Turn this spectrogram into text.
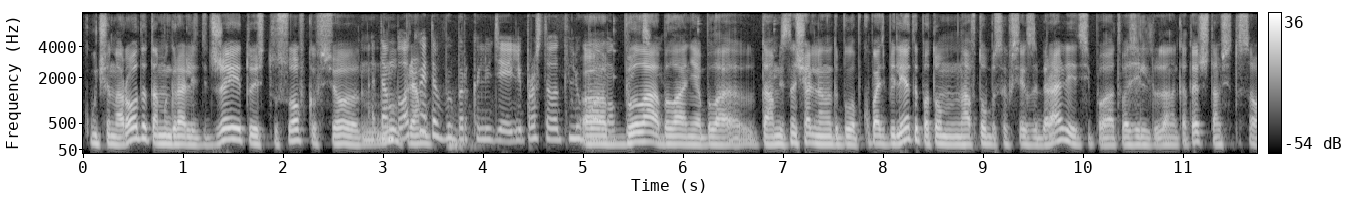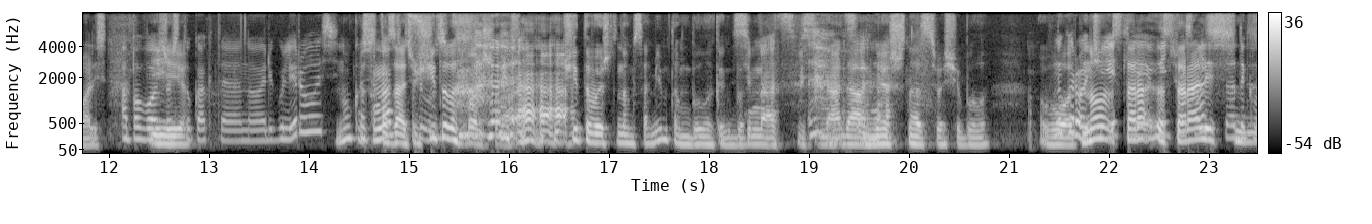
куча народа, там играли диджеи, то есть тусовка, все. А там ну, была прям... какая-то выборка людей? Или просто вот любой А, мог Была, прийти? была, не была. Там изначально надо было покупать билеты, потом на автобусах всех забирали, и, типа, отвозили туда на коттедж, там все тусовались. А по возрасту И- как-то оно регулировалось? Ну, как 18 сказать, учитывая, учитывая, что нам самим там было как бы... 17, 18. Да, мне 16 вообще было. Вот. короче, Но если стара- меньше 18, старались,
